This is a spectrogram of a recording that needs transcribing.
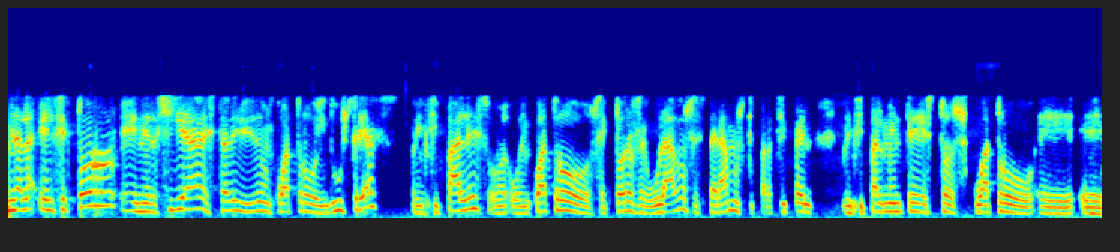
Mira, el sector energía está dividido en cuatro industrias principales o, en cuatro sectores regulados. Esperamos que participen principalmente estos cuatro eh, eh,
